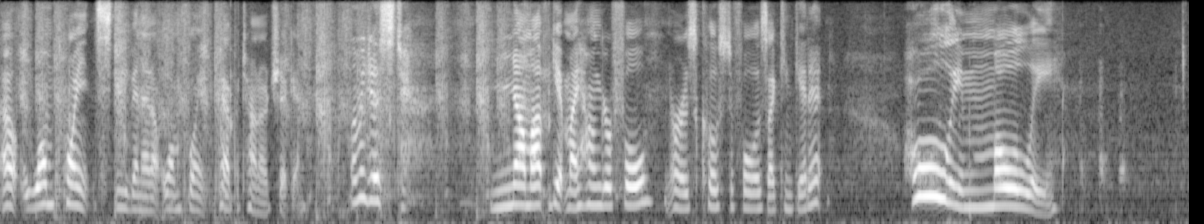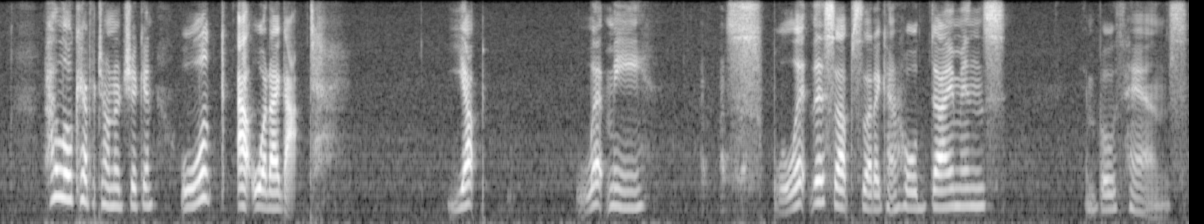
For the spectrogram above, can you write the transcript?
at one point Steven and at one point Capitano Chicken. Let me just numb up, get my hunger full, or as close to full as I can get it. Holy moly. Hello, Capitano Chicken. Look at what I got. Yup. Let me split this up so that I can hold diamonds in both hands.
